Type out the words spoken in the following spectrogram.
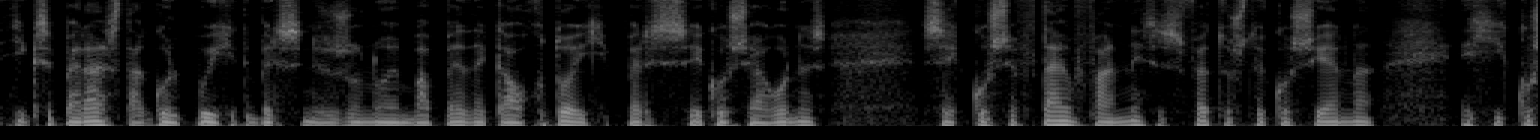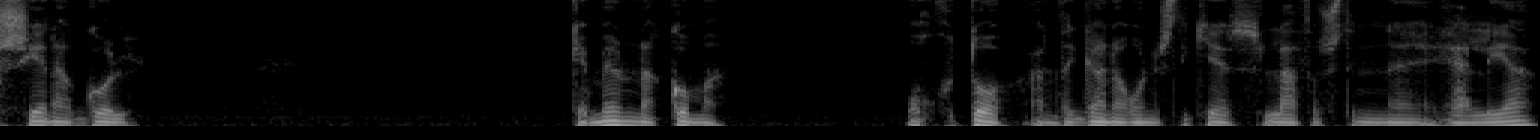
έχει ξεπεράσει τα γκολ που είχε την περσινή σεζόν. Ο Εμπαπέ 18 έχει πέρσι σε 20 αγώνες σε 27 εμφανίσεις. Φέτος το 21 έχει 21 γκολ. Και μένουν ακόμα 8 αν δεν κάνω αγωνιστικές λάθος στην ε, Γαλλία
